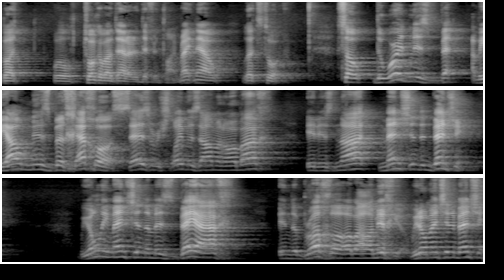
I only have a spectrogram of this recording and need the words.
But we'll talk about that at a different time. Right now, let's talk. So the word Avial Mizbechecho says Rishloim Zalman Auerbach, it is not mentioned in benching. We only mention the Mizbeach in the bracha of Alamichya. We don't mention in benching.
